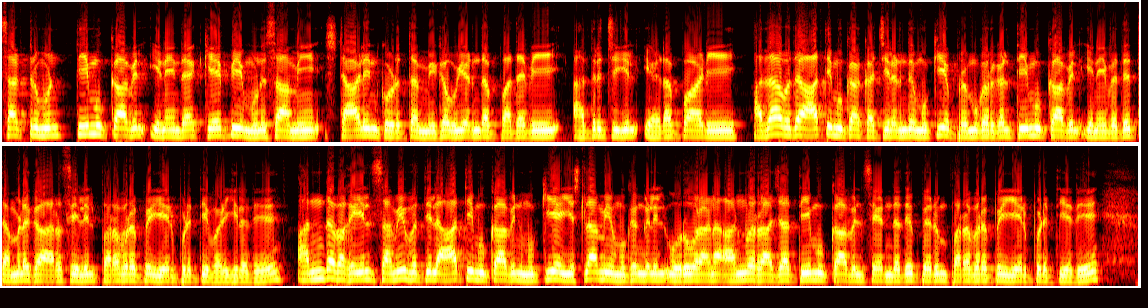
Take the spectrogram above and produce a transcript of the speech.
சற்று முன் திமுகவில் இணைந்த கே பி முனுசாமி ஸ்டாலின் கொடுத்த மிக உயர்ந்த பதவி அதிர்ச்சியில் எடப்பாடி. அதாவது அதிமுக கட்சியிலிருந்து முக்கிய பிரமுகர்கள் திமுகவில் இணைவது தமிழக அரசியலில் பரபரப்பை ஏற்படுத்தி வருகிறது. அந்த வகையில் சமீபத்தில் அதிமுகவின் முக்கிய இஸ்லாமிய முகங்களில் ஒருவரான அன்வர் ராஜா திமுகவில் சேர்ந்தது பெரும் பரபரப்பை ஏற்படுத்தியது.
